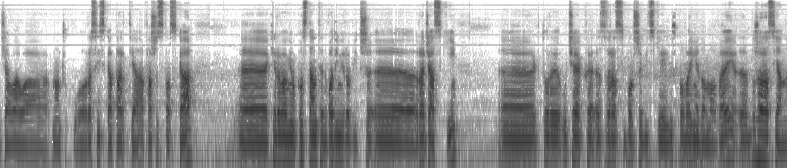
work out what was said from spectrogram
działała w Mandżukuo rosyjska partia faszystowska. E, Kierował nią Konstantyn Władimirowicz Radziaski, który uciekł z Rosji bolszewickiej już po wojnie domowej. Dużo Rosjan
